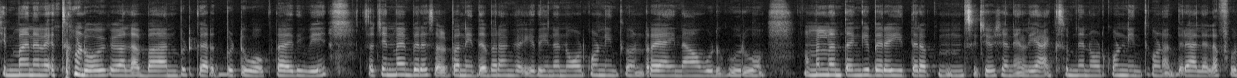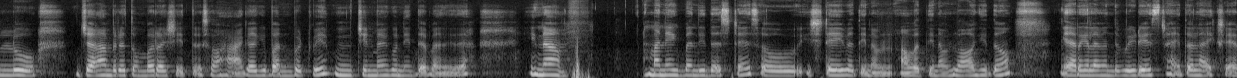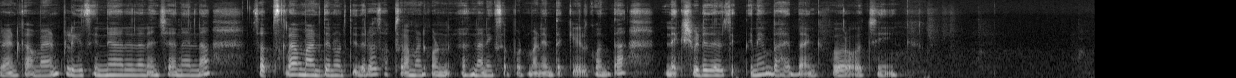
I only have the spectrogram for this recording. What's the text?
ಚಿನ್ಮಯನೆಲ್ಲ ಎತ್ಕೊಂಡು ಹೋಗಲ್ಲ, ಬಾ ಅಂದ್ಬಿಟ್ಟು ಕರೆದ್ಬಿಟ್ಟು ಹೋಗ್ತಾ ಇದ್ದೀವಿ ಸೊ ಚಿನ್ಮಯ ಬೇರೆ ಸ್ವಲ್ಪ ನಿದ್ದೆ ಬರೋಂಗಾಗಿದೆ. ಇನ್ನು ನೋಡ್ಕೊಂಡು ನಿಂತ್ಕೊಂಡ್ರೆ, ಇನ್ನು ಹುಡುಗರು, ಆಮೇಲೆ ನನ್ನ ತಂಗಿ ಬೇರೆ ಈ ಥರ ಸಿಚುವೇಶನಲ್ಲಿ ಯಾಕೆ ಸುಮ್ಮನೆ ನೋಡ್ಕೊಂಡು ನಿಂತ್ಕೊಂಡಿದ್ರೆ ಅಲ್ಲೆಲ್ಲ ಫುಲ್ಲು ಜನ ಬೇರೆ ತುಂಬ ರಶ್ ಇತ್ತು. ಸೊ ಹಾಗಾಗಿ ಬಂದ್ಬಿಟ್ವಿ. ಚಿನ್ಮಯ್ಗೂ ನಿದ್ದೆ ಬಂದಿದೆ. ಇನ್ನು ಮನೆಗೆ ಬಂದಿದ್ದಷ್ಟೇ. ಸೊ ಇಷ್ಟೇ ಇವತ್ತಿನ, ಅವತ್ತಿನ ವ್ಲಾಗ್ ಇದು. ಯಾರಿಗೆಲ್ಲ ಒಂದು ವೀಡಿಯೋ ಇಷ್ಟ ಆಯಿತು like share and comment please ಇನ್ನೂ ಯಾರೆಲ್ಲ ನನ್ನ ಚಾನಲ್ನ ಸಬ್ಸ್ಕ್ರೈಬ್ ಮಾಡದೆ ನೋಡ್ತಿದ್ದಾರೋ ಸಬ್ಸ್ಕ್ರೈಬ್ ಮಾಡ್ಕೊಂಡು ನನಗೆ ಸಪೋರ್ಟ್ ಮಾಡಿ ಅಂತ ಕೇಳ್ಕೊತ ನೆಕ್ಸ್ಟ್ ವೀಡಿಯೋದಲ್ಲಿ ಸಿಗ್ತೀನಿ. Bye thank you for watching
